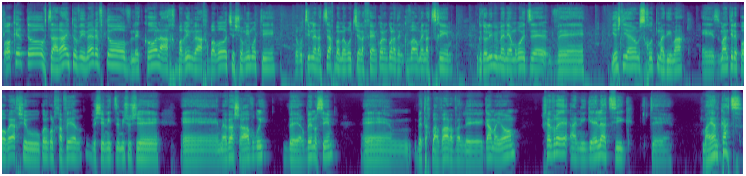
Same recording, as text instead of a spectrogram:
בוקר טוב, צהריים טובים, ערב טוב לכל העכברים והעכברות ששומעים אותי ורוצים לנצח במרוץ שלכם. קודם כל אתם כבר מנצחים, גדולים ממני אמרו את זה, ויש לי היום זכות מדהימה. אה, הזמנתי לפה אורח שהוא קודם כל חבר, ושנית זה מישהו שמהווה השראה עבורי בהרבה נושאים, אה, בטח בעבר, אבל אה, גם היום. חבר'ה, אני גאה להציג את מעיין כץ.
